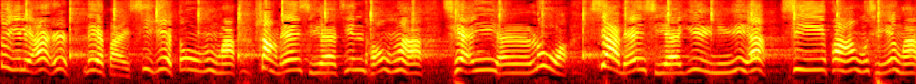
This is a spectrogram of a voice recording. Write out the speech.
对联儿列摆西东啊，上联写金童啊前引路，下联写玉女西方行啊，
